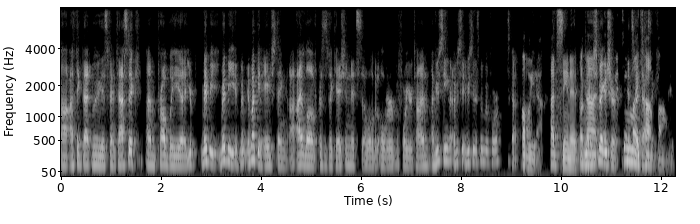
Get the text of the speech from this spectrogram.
Uh, I think that movie is fantastic. I'm probably uh, you're maybe maybe it might be an age thing. I, I love Christmas Vacation. It's a little bit older before your time. Have you seen Have you seen, have you seen this movie before, Scott? Oh yeah, I've seen it. Okay, Not- just making sure. It's in It's my fantastic. top five.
